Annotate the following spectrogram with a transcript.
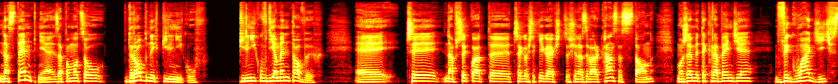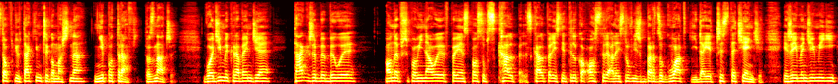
następnie za pomocą drobnych pilników, pilników diamentowych, e, czy na przykład e, czegoś takiego, jak to się nazywa Arkansas Stone, możemy te krawędzie wygładzić w stopniu takim, czego maszyna nie potrafi. To znaczy, gładzimy krawędzie tak, żeby były one przypominały w pewien sposób skalpel. Skalpel jest nie tylko ostry, ale jest również bardzo gładki i daje czyste cięcie. Jeżeli będziemy mieli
